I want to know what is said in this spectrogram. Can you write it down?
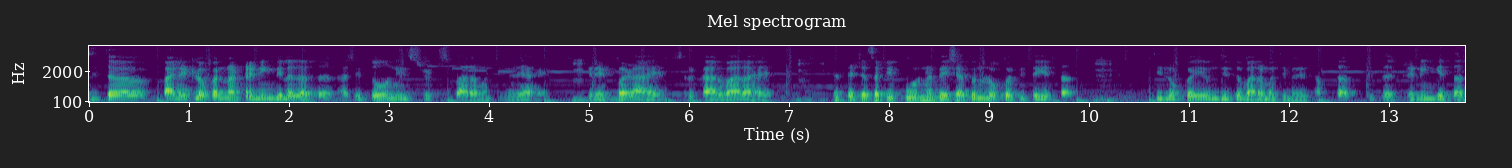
जिथं पायलट लोकांना ट्रेनिंग दिलं जातं. असे दोन इन्स्टिट्यूट बारामतीमध्ये आहेत. रेडबर्ड आहे दुसरं कारवार आहे. तर त्याच्यासाठी पूर्ण देशातून लोक तिथे येतात. ती लोक येऊन तिथं बारामतीमध्ये थांबतात तिथं ट्रेनिंग घेतात.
